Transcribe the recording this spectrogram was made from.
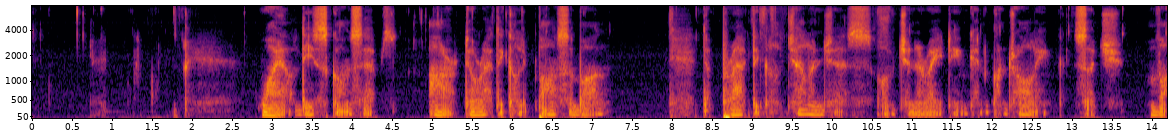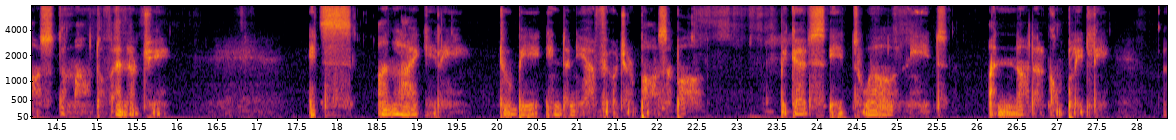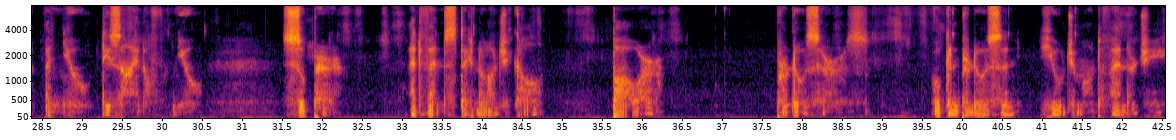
While these concepts are theoretically possible, the practical challenges of generating and controlling such vast amount of energy it's unlikely to be in the near future possible because it will need another completely a new design of new super advanced technological power producers who can produce a huge amount of energy.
